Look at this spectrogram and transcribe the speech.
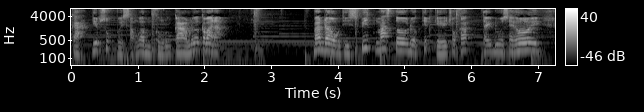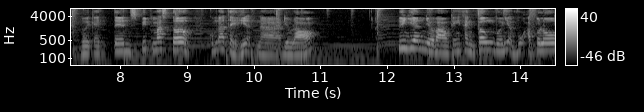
cả tiếp xúc với sóng âm cường độ cao nữa các bạn ạ. Ban đầu thì Speedmaster được thiết kế cho các tay đua xe hơi với cái tên Speedmaster cũng đã thể hiện là điều đó. Tuy nhiên nhờ vào cái thành công với nhiệm vụ Apollo,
